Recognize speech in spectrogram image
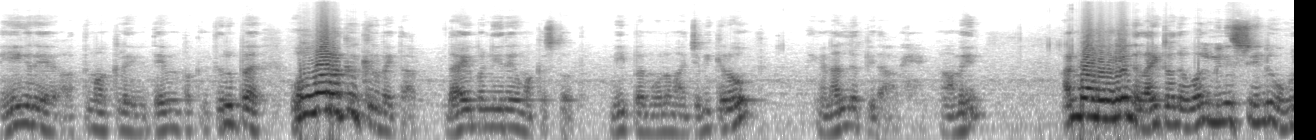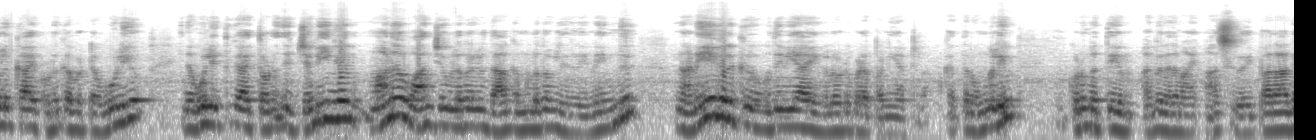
அநேகரே ஆத்மாக்களை தேவன் பக்கம் திருப்ப ஒவ்வொருக்கும் கிருபைத்தார் தயவு பண்ணீரே உமக்கு ஸ்தோத்திரம். மீட்பர் மூலமா ஜெபிக்கிறோம். எங்கள் நல்ல பிதாவே. ஆமேன். அன்பானவர்களே இந்த light of the world ministry என்று உங்களுக்காய் கொடுக்கப்பட்ட ஊழியம். இந்த ஊழியத்துக்காய் தொடர்ந்து ஜெபிங்க மன வாஞ்சி உள்ளவர்கள் தாகம் உள்ளவர்கள் இதில் இணைந்து அநேகருக்கு உதவியாக எங்களோடு கூட பணியாற்றலாம். கர்த்தர் உங்களையும் குடும்பத்தையும் அபிரதமாய் ஆசீர்வதிப்பாராக.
